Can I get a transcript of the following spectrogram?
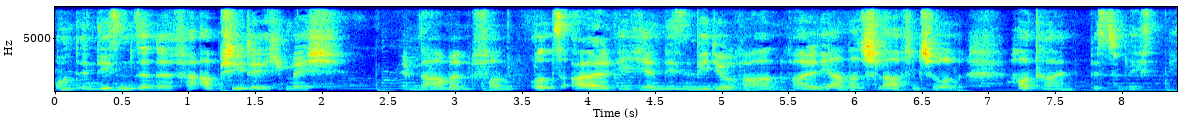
Und in diesem Sinne verabschiede ich mich im Namen von uns allen, die hier in diesem Video waren, weil die anderen schlafen schon. Haut rein, bis zum nächsten Video.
